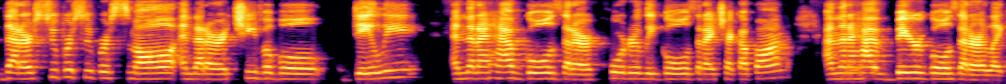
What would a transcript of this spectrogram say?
that are super super small and that are achievable daily. And then i have goals that are quarterly goals that i check up on. And then i have bigger goals that are like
